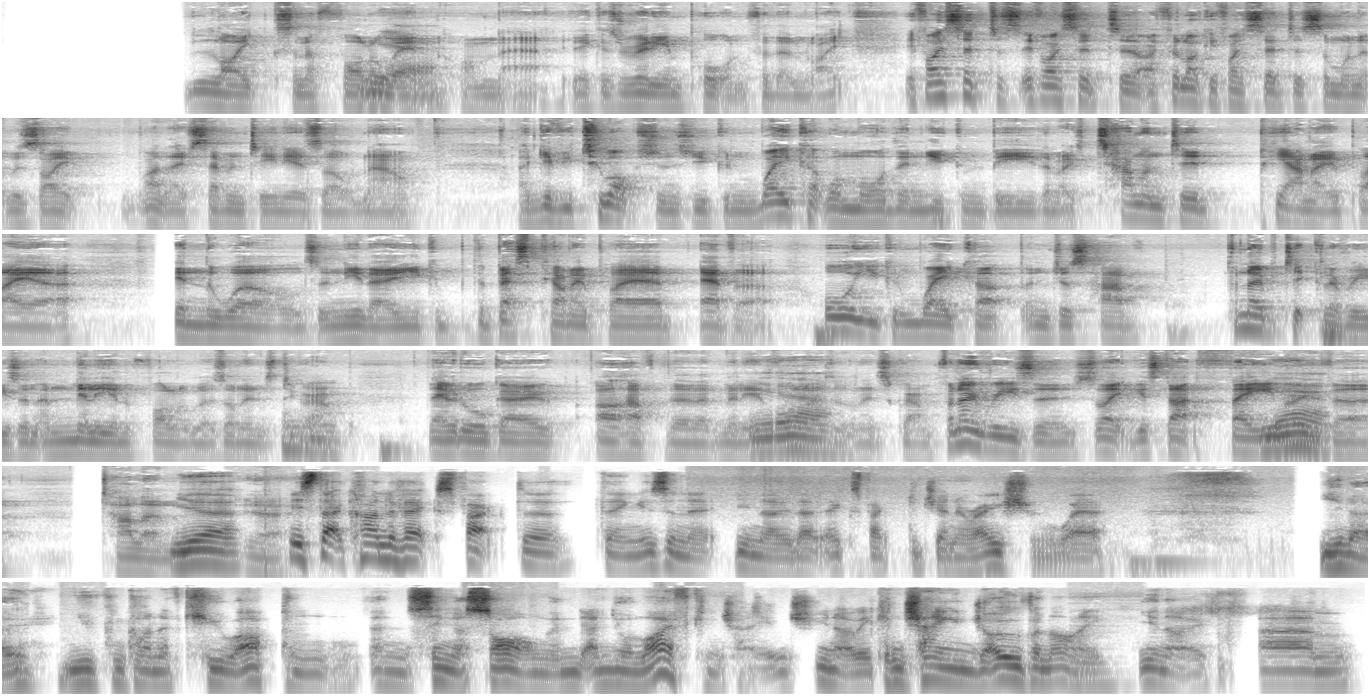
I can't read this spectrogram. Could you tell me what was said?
likes and a following yeah. on there. Think it's really important for them. Like if I said to if I said to I feel like if I said to someone that was like I don't know 17 years old now, I give you two options. You can wake up one more, then you can be the most talented piano player in the world, and you know you could be the best piano player ever, or you can wake up and just have, for no particular reason, a million followers on Instagram. Mm. They would all go, "I'll have the million yeah. followers on Instagram for no reason." It's like it's that fame yeah. over talent. Yeah. yeah, it's that kind of X Factor thing, isn't it? You know, that X Factor generation where you know you can kind of queue up and and sing a song and, and your life can change you know it can change overnight mm. you know um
